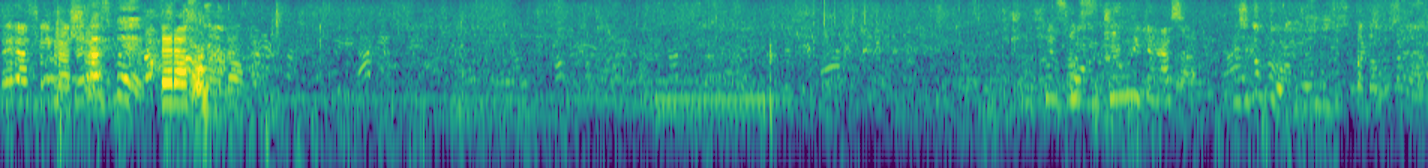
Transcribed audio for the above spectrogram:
Teraz przepraszam. Teraz wy. Teraz my, dobra. się włączył i teraz weź go wyłącz, on będzie wpadał w stres.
